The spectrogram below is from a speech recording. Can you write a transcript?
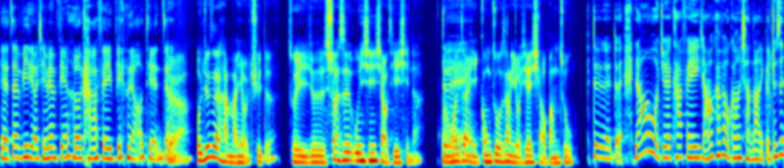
也在 video 前面边喝咖啡边聊天这样。对啊，我觉得这个还蛮有趣的，所以就是算是温馨小提醒啊，可能对。会在你工作上有些小帮助。对对对，然后我觉得咖啡，讲到咖啡，我刚刚想到一个，就是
